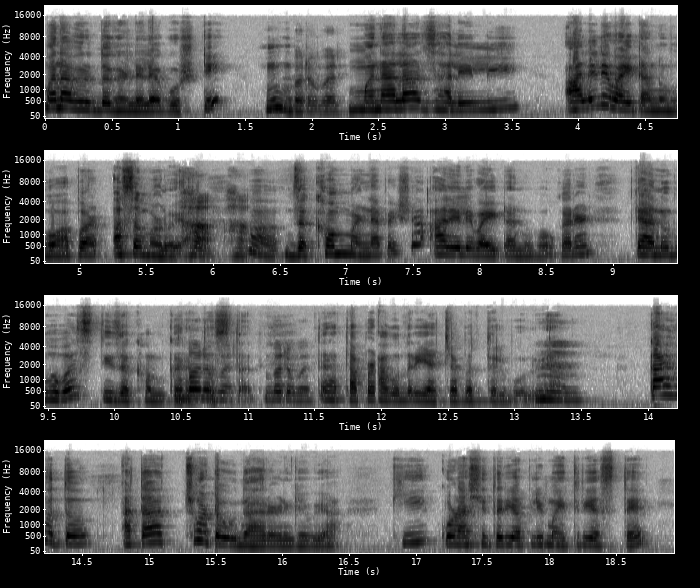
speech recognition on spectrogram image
मनाविरुद्ध घडलेल्या गोष्टी. बरोबर. मनाला झालेली आलेले वाईट अनुभव आपण असं म्हणूया. जखम म्हणण्यापेक्षा आलेले वाईट अनुभव. कारण ते अनुभवच ती जखम करत असतात. बरोबर. तर आता आपण अगोदर याच्याबद्दल बोलूया. काय होतं? आता छोटं उदाहरण घेऊया. की कोणाशी तरी आपली मैत्री असते.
